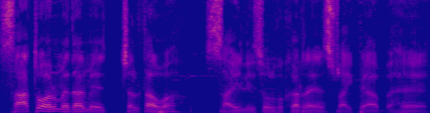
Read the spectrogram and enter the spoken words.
सातों और मैदान में चलता हुआ साहिल ओवर को कर रहे हैं स्ट्राइक पे अब है।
